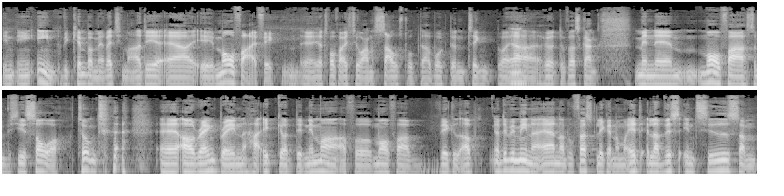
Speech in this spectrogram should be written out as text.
en, en, en vi kæmper med rigtig meget, det er øh, morfar-effekten. Øh, jeg tror faktisk, det var Anders Savstrup, der har brugt den ting, hvor jeg Mm. har hørt det første gang. Men øh, morfar, som vi siger, sover tungt, øh, og Rankbrain har ikke gjort det nemmere at få morfar vækket op. Og det vi mener er, når du først ligger nummer et, eller hvis en side, som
